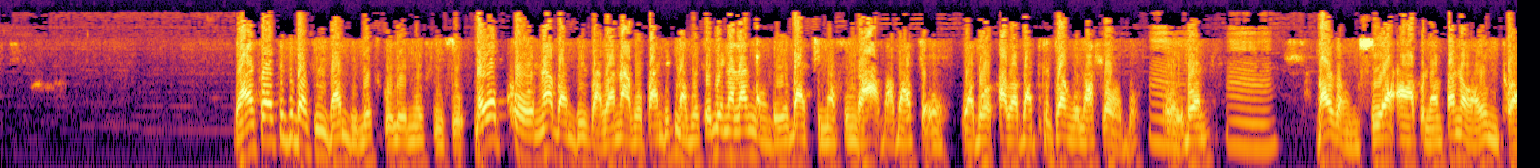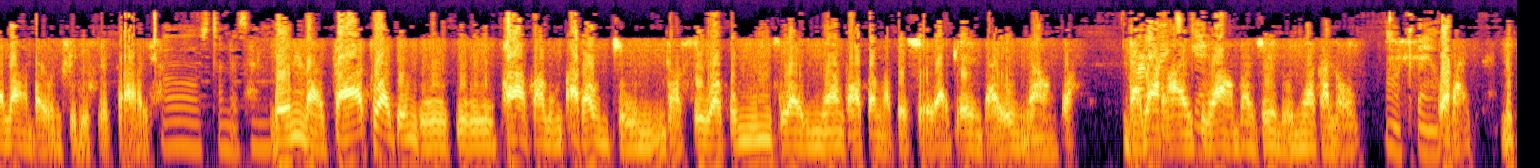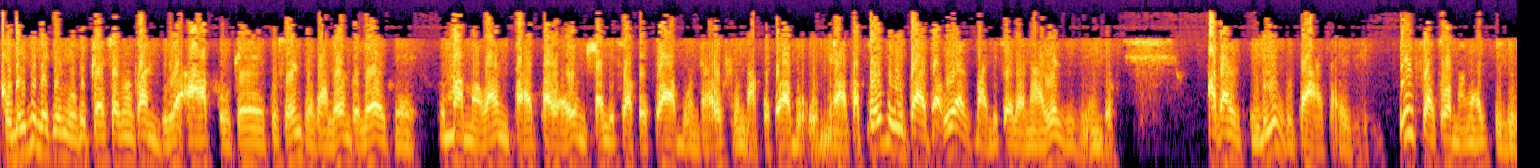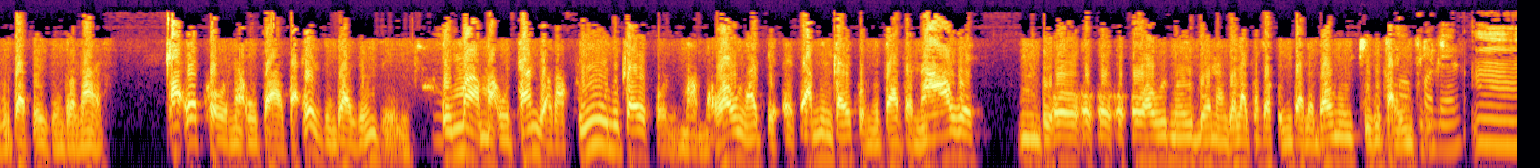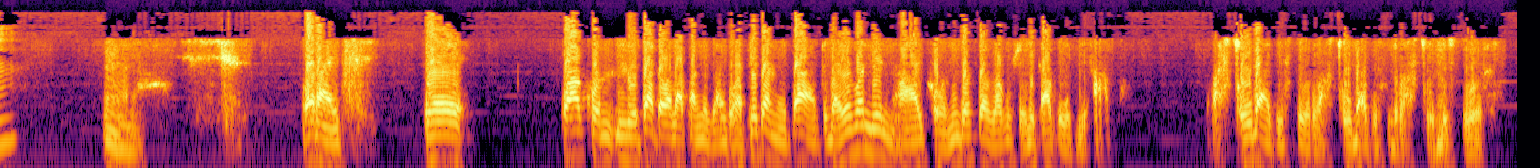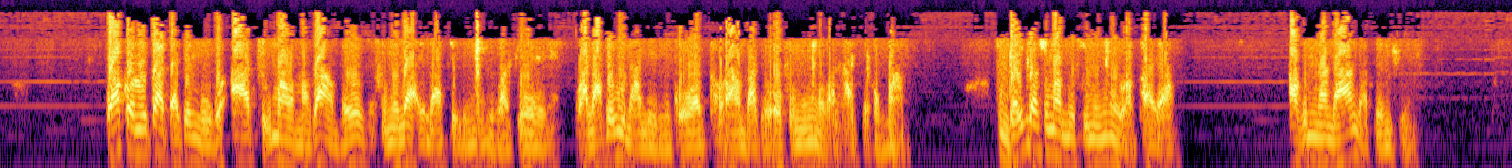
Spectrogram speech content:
ndasasithi uba sindibambile esikolweni esiso bekhona bandizalwa nabo bandithi nabo sebenalaa ngqondo yoba thina singaba bathe yabo aba batrithwa ngolaa hlobo. Mm. uyayibona Mm. bazawundishiya apho laa mfana wayemthwalamba yondifikisa ekhaya. Oh sithando sam then ndathathwa ke ngoku phaa around june ndasiwa kumzi wayenyanga apha ngaphesheya ke ndayonyangwa ndaba Alright, rayithi ke. wahamba nje lo nyaka lowo. Okay. Alright ndiqhubekile ke ngoku ixesha ndibuya apho ke kusenzeka loo nto leyo ke umama wandithatha wayendihlalisa kokwabo ndayofunda kokwabo unyaka. Phofu utata uyazibalisela naye ezi zinto. Akazidilivi utata ezi isizathu wama angazidilivi utata ezi zinto nasi xa ekhona utata ezi zinto azenzeki umama uthandwa kakhulu xa ekhona umama. Wawungade amin xa ekhona utata nawe mntu owawunoyibona ngelaa xesha awunoyiphika xa inzima ukholelwa mm. Mm. Eh kwakho lo tata walapha ngezantsi wathetha notata uba yevondini hayi khona unkosikazi wakuhleli kakubi apha. Wasichuba ke isitori wasichuba ke isitori wasichuba isitori. Kwakhona utata ke ngoku athi umama makahambe ayozifunela elakhe inxiwa ke kwalapha ebulalini kodwa hamba ke ofuna inxiwa lakhe umama ngeli xesha umama efuna inxiwa phaya akumnandanga apha endlini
